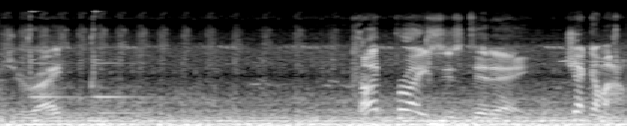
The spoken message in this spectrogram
You, right? Cut prices today. Check them out.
